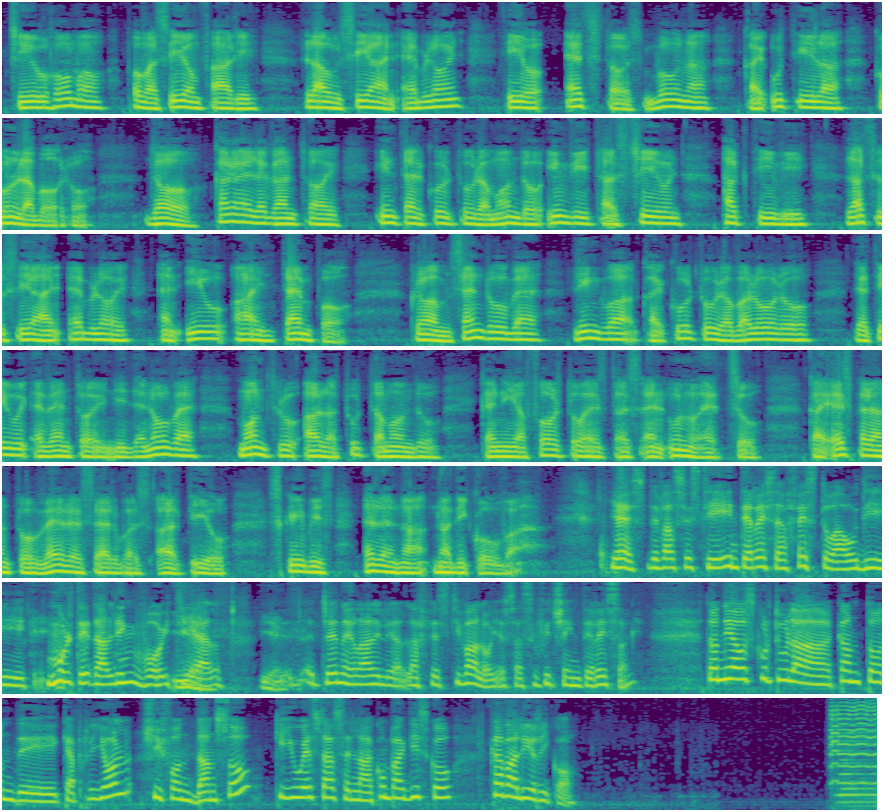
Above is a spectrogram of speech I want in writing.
Ciu homo povas iom fari lau sian ebloin, tio estos bona kai utila kunlaboro. Do, cara elegantoi, intercultura mondo invitas ciun activi lasu siain ebloi en iu ein tempo, crom sendube lingua cae cultura valoro de tiui eventoi ni denove montru alla tutta mondo che nia forto estas en unu etzu kaj Esperanto vere servas al tio, scribis Elena Nadikova. Yes, devas esti interesa festo audi multe da lingvoi tiel. Yes, yes. Generale la festivalo estas suffice interesa. Do ni auscultu la canton de Capriol, Chiffon danso, kiu estas en la kompakdisko Cavalirico. Thank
